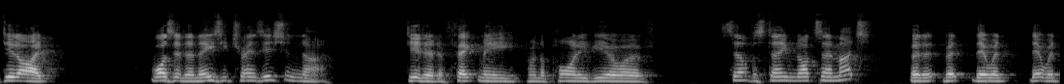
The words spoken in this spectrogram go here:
did I was it an easy transition? No. did it affect me from the point of view of self-esteem? Not so much, but it, but there were there were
